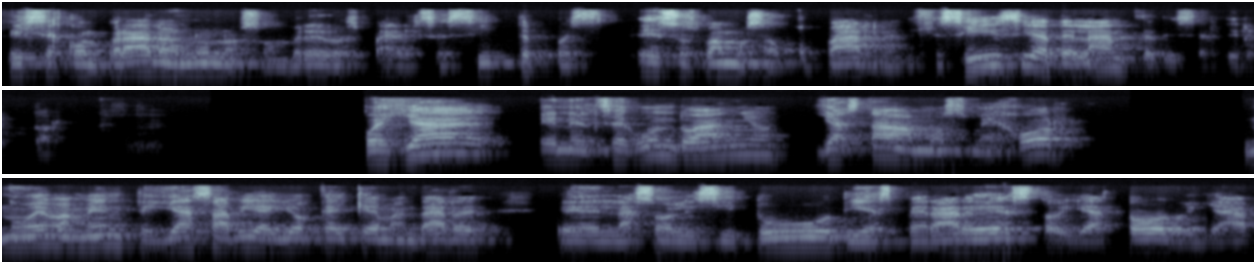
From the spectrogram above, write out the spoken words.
Y se compraron unos sombreros para el CECITE, pues esos vamos a ocupar. Le dije, sí, sí, adelante, dice el director. Pues ya en el segundo año ya estábamos mejor. Nuevamente, ya sabía yo que hay que mandar eh, la solicitud y esperar esto, ya todo, ya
